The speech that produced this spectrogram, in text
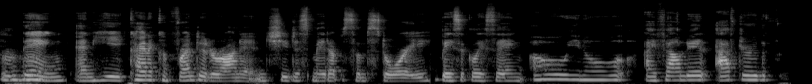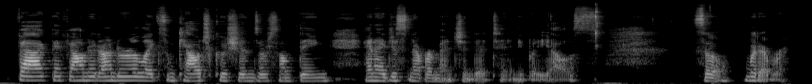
Mhm. thing, and he kind of confronted her on it, and she just made up some story, basically saying, "Oh, you know, I found it after the fact. I found it under like some couch cushions or something, and I just never mentioned it to anybody else." So whatever.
